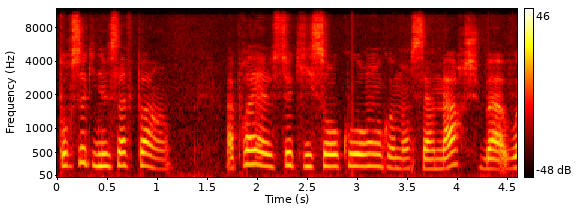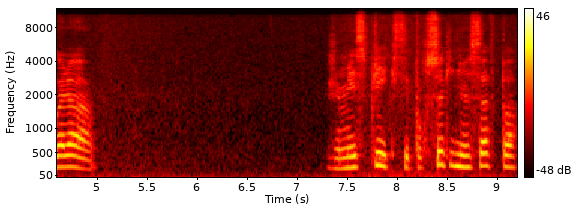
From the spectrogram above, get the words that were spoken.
Pour ceux qui ne savent pas, hein. Après, ceux qui sont au courant comment ça marche, bah voilà. Je m'explique, c'est pour ceux qui ne savent pas.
